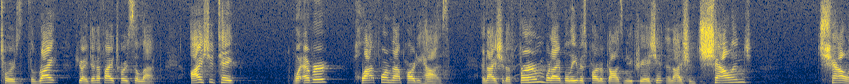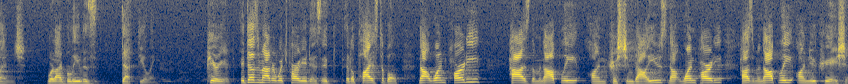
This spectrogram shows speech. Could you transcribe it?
towards the right, if you identify towards the left, I should take whatever platform that party has, and I should affirm what I believe is part of God's new creation, and I should challenge, challenge what I believe is death dealing. Period. It doesn't matter which party it is, it, it applies to both. Not one party has the monopoly on Christian values, not one party has a monopoly on new creation.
